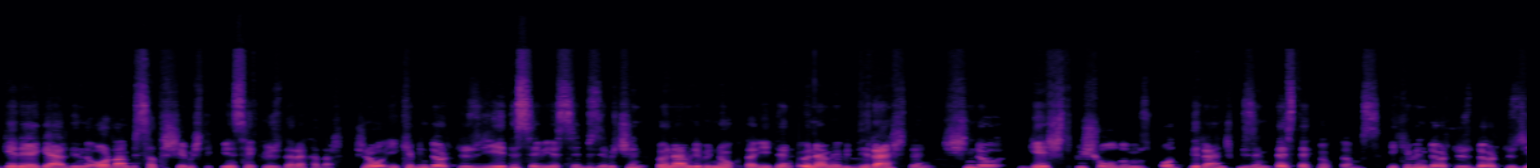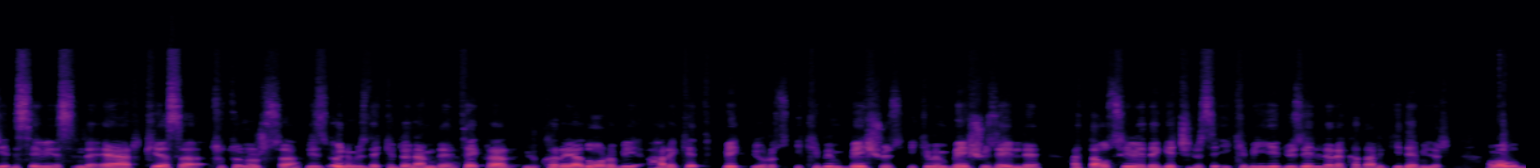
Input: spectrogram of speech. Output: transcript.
geriye geldiğinde oradan bir satış yemiştik 1800'lere kadar. Şimdi o 2407 seviyesi bizim için önemli bir nokta idi. Önemli bir dirençti. Şimdi o geçmiş olduğumuz o direnç bizim destek noktamız. 2400-407 seviyesinde eğer piyasa tutunursa biz önümüzdeki dönemde tekrar yukarıya doğru bir hareket bekliyoruz. 2500, 2550 hatta o seviyede geçirirse 2750'lere kadar gidebilir. Ama bu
